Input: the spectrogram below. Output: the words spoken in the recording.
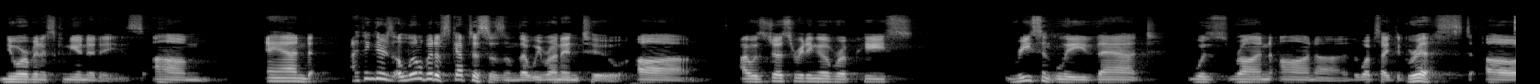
new urbanist communities. Um, and I think there's a little bit of skepticism that we run into. Uh, I was just reading over a piece recently that was run on uh, the website The Grist of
